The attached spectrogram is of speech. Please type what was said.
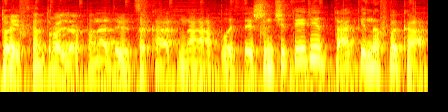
То есть контроллер понадобится как на PlayStation 4, так и на ПК.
